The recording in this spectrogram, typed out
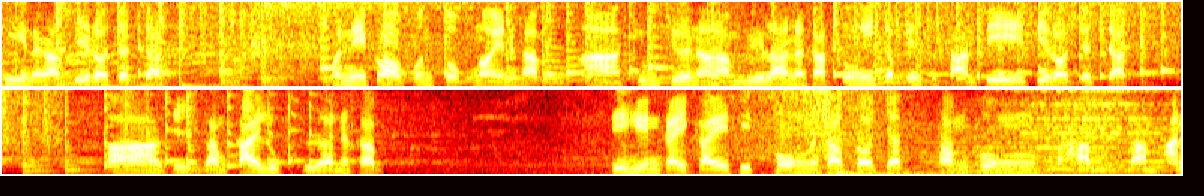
ที่นะครับที่เราจะจัด วันนี้ก็ฝนตกหน่อยนะครับอาชุ่มชื้นนะครับดีล่านะครับ ตรงนี้จะเป็นสถานที่ที่เราจะจัด กิจกรรมค่ายลูกเสือนะครับ ที่เห็นไกลๆที่ธงนะครับ เราจะทำธงสามสามอัน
